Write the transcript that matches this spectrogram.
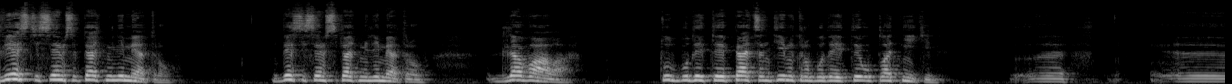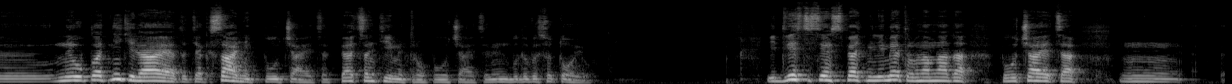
275 мм. 275 мм для вала. Тут буде йти 5 см, буде йти уплотнитель. Е, е, Не уплотнитель, а этот, як сальник получается. 5 см получается. Він буде висотою. І 275 мм нам получается, м, е,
